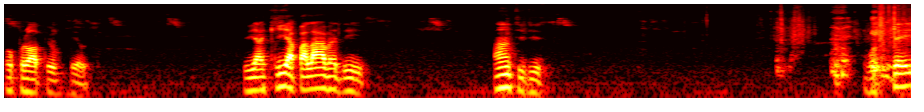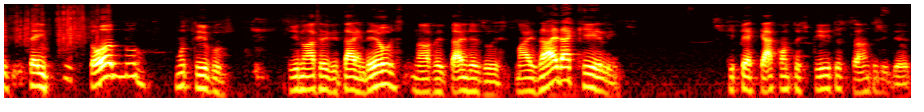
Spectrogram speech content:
o próprio Deus. E aqui a palavra diz, antes disso, Vocês têm todo motivo de não acreditar em Deus, não acreditar em Jesus. Mas ai daquele que pecar contra o Espírito Santo de Deus.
